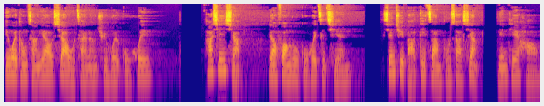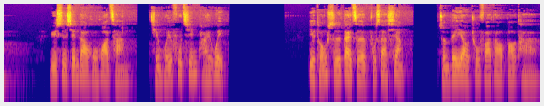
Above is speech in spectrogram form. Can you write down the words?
因为通常要下午才能取回骨灰，他心想，要放入骨灰之前，先去把地藏菩萨像粘贴好。于是先到火化场，请回父亲牌位。也同时带着菩萨像，准备要出发到宝塔。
